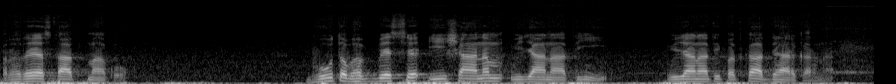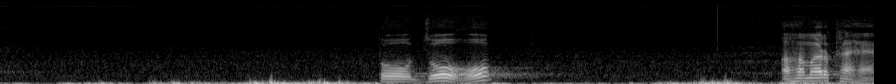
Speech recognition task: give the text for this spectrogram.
हृदयस्थ आत्मा को भूत भव्य से ईशानम विजानाति विजानाति पद का अध्यार करना। तो जो अहमर्थ है,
